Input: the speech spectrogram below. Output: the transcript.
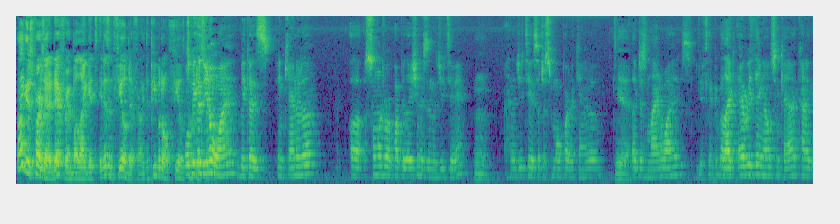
like there's parts that are different, but like it it doesn't feel different. Like the people don't feel. Well, so because you know why? Because in Canada, uh, so much of our population is in the GTA, Mm, and the GTA is such a small part of Canada, yeah, like just land wise. you think But about like everything else from Canada kind of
